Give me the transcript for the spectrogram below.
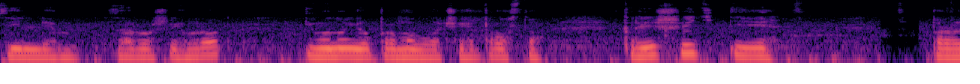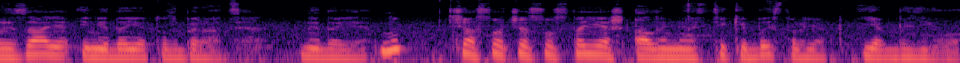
зіллям заросший город, і воно його промолочує. Просто кришить і прорізає і не дає тут збиратися. Не дає. Ну, час від часу стаєш, але не настільки швидко, як, як без його.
